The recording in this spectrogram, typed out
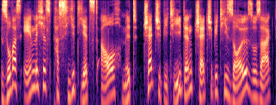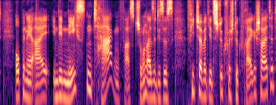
Sowas ähnliches passiert jetzt auch mit ChatGPT, denn ChatGPT soll, so sagt OpenAI, in den nächsten Tagen fast schon, also dieses Feature wird jetzt Stück für Stück freigeschaltet,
